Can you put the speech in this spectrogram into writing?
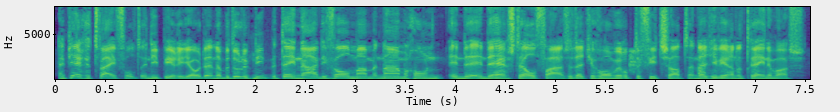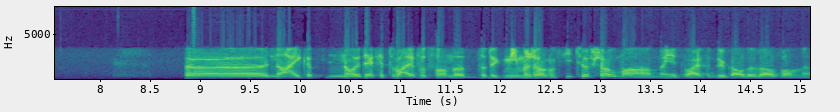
Heb jij getwijfeld in die periode? En dan bedoel ik niet meteen na die val, maar met name gewoon in de, in de herstelfase. Dat je gewoon weer op de fiets zat en dat je weer aan het trainen was. Nou, ik heb nooit echt getwijfeld van dat, dat ik niet meer zou gaan fietsen of zo. Maar, maar je twijfelt natuurlijk altijd wel van uh,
